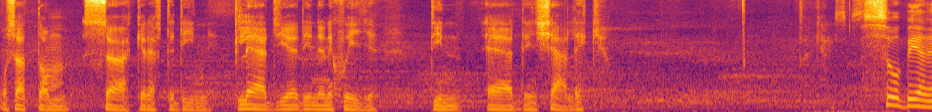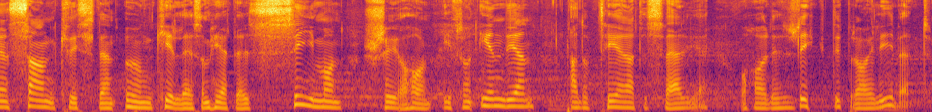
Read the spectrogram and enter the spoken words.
och så att de söker efter din glädje, din energi, din, eh, din kärlek. Så ber en sann kristen ung kille som heter Simon Sjöholm ifrån Indien, adopterad till Sverige och har det riktigt bra i livet.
